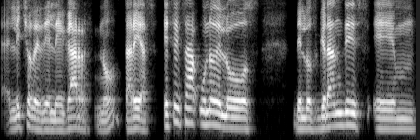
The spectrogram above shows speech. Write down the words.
el hecho de delegar, ¿no? Tareas. ¿Es esa uno de los, de los grandes... Eh,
